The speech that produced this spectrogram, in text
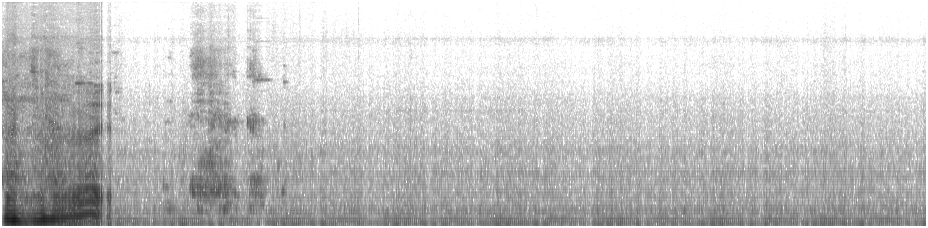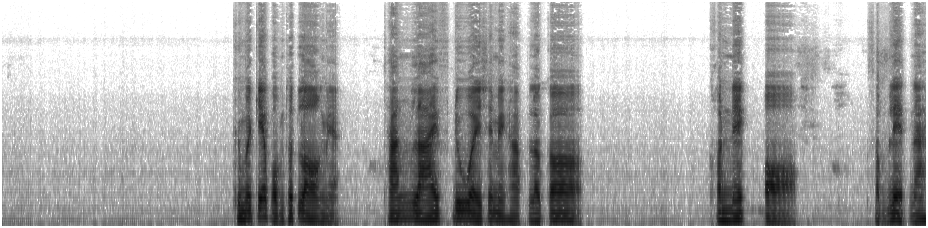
แม่งเอ้ย คือเมื่อกี้ผมทดลองเนี่ย ทั้งไลฟ์ด้วยใช่ไหมครับ แล้วก็ Connect ออกสำเร็จนะ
